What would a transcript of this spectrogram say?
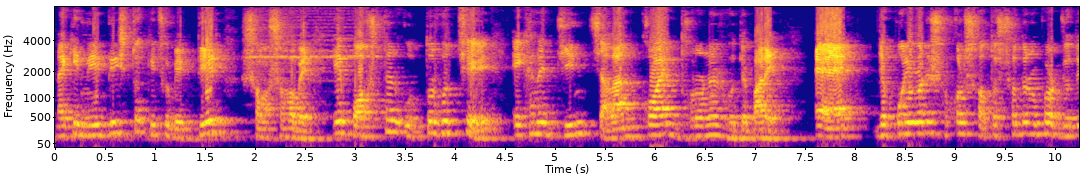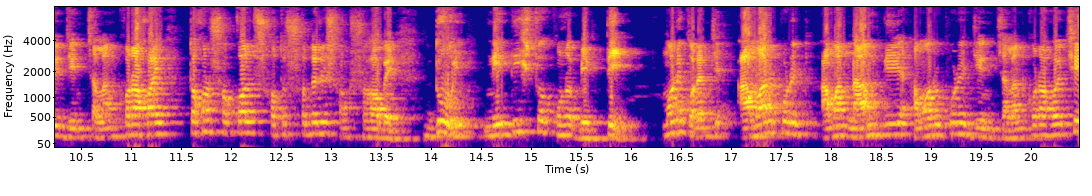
নাকি নির্দিষ্ট কিছু ব্যক্তির সমস্যা হবে? এই প্রশ্নের উত্তর হচ্ছে, এখানে জিন চালান কয়েক ধরনের হতে পারে। এক, যে পরিবারের সকল সদস্যদের উপর যদি জিন চালান করা হয়, তখন সকল সদস্যদেরই সমস্যা হবে। দুই, নির্দিষ্ট কোনো ব্যক্তি মনে করেন যে আমার উপরে আমার নাম দিয়ে আমার উপরে জিন চালান করা হয়েছে।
